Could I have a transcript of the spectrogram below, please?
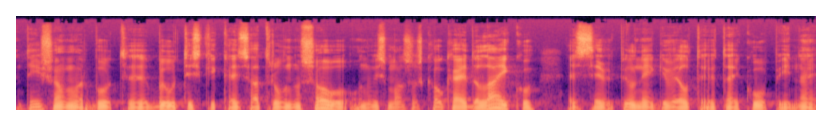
tiešām varbūt e, būtiski, ka es atrunu šovu un vismaz uz kaut kādu laiku es sevi pilnīgi veltīju tai kūpīnai,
